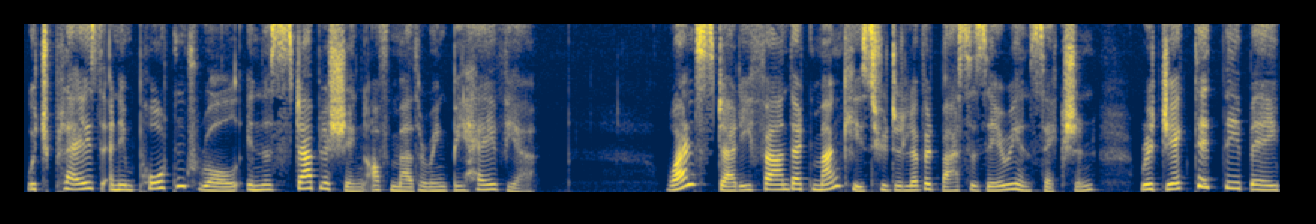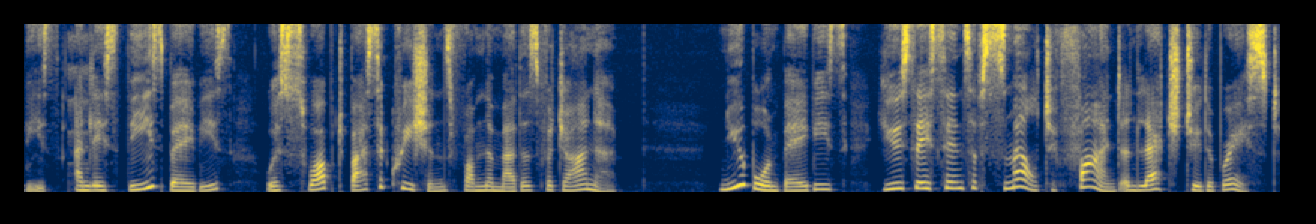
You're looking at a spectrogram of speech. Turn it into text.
which plays an important role in the establishing of mothering behavior. One study found that monkeys who delivered by caesarean section rejected their babies unless these babies were swabbed by secretions from the mother's vagina. Newborn babies use their sense of smell to find and latch to the breast.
